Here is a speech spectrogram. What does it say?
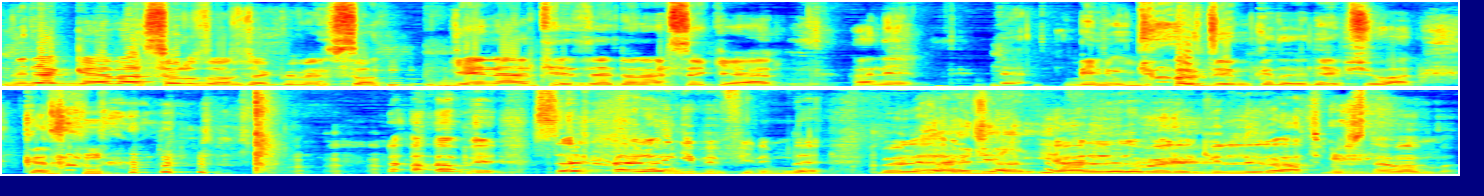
Bir dakika ya ben soru soracaktım en son. Genel teze dönersek eğer. Hani e, benim gördüğüm kadarıyla hep şu var. Kadınlar Abi sen herhangi bir filmde böyle erkek yerlere böyle gülleri atmış tamam mı?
